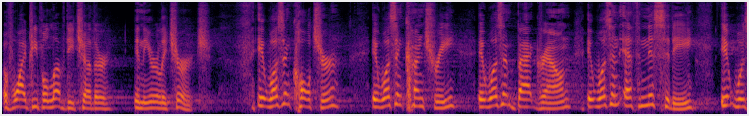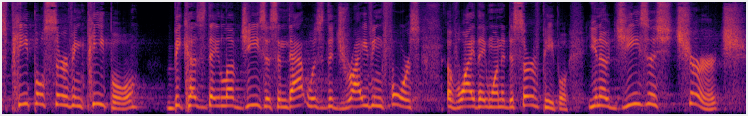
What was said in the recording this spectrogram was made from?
of why people loved each other in the early church. It wasn't culture, it wasn't country, it wasn't background, it wasn't ethnicity. It was people serving people because they loved Jesus, and that was the driving force of why they wanted to serve people. You know, Jesus' church,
